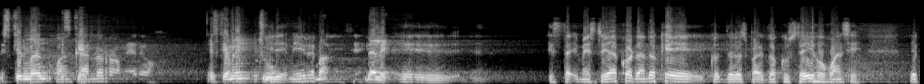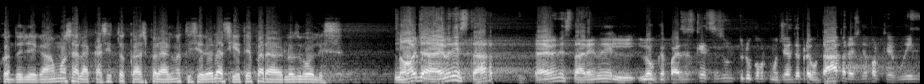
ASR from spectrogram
Es que, hermano, Juan es que, Carlos Romero. es que me Mire, mire ma- que dice. Dale. Eh, está- me estoy acordando que de los, lo que usted dijo, Juanse, de cuando llegábamos a la casa y tocaba esperar el noticiero de las 7 para ver los goles. No, ya deben estar. Ya deben estar en el. Lo que pasa es que este es un truco porque mucha gente pregunta, ah, pero es que ¿por qué Win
